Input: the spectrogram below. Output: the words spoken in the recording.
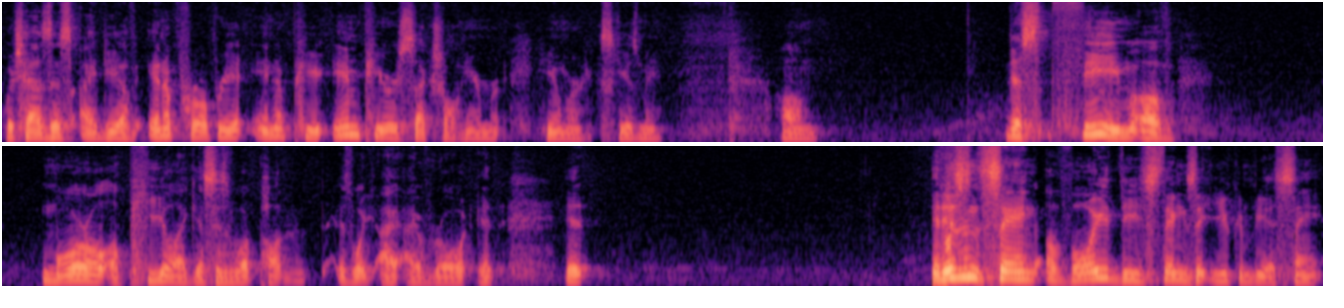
which has this idea of inappropriate, impure, impure sexual humor, humor. Excuse me. Um, this theme of moral appeal, I guess, is what Paul, is what I, I wrote. It, it, it isn't saying avoid these things that you can be a saint.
